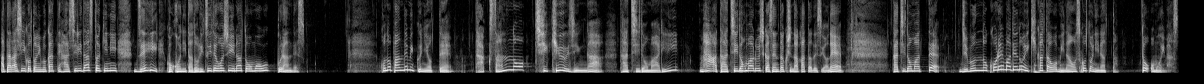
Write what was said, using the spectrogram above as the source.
新しいことに向かって走り出すときに、ぜひここにたどり着いてほしいなと思うプランです。このパンデミックによって、たくさんの地球人が立ち止まり、まあ立ち止まるしか選択肢なかったですよね。立ち止まって自分のこれまでの生き方を見直すことになったと思います。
